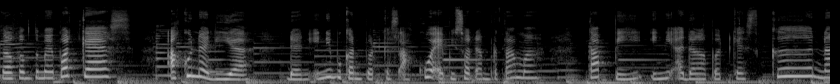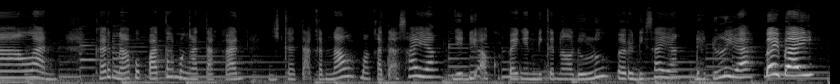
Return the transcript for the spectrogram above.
welcome to my podcast. Aku Nadia, dan ini bukan podcast aku episode yang pertama, tapi ini adalah podcast kenalan. Karena pepatah mengatakan, jika tak kenal maka tak sayang. Jadi aku pengen dikenal dulu, baru disayang. Dah dulu ya, bye-bye!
